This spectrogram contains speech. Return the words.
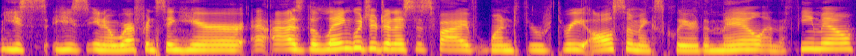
he's, he's, you know, referencing here, as the language of Genesis 5 1 through 3 also makes clear, the male and the female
